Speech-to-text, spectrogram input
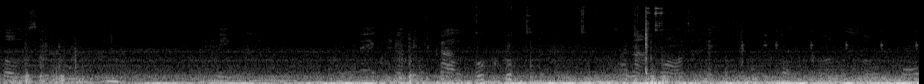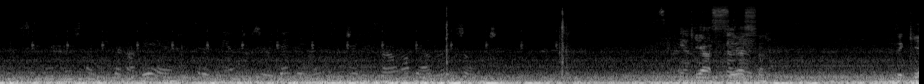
Solzinho. Reinando. Pega, já tem de calor. Sai na moto, pipocando o sol. Pegue a segunda saída na BR-381 em direção a Belo Horizonte. Aqui acessa. Esse aqui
